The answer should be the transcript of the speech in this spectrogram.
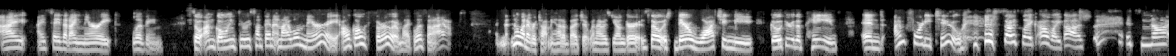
I I say that I narrate living. So I'm going through something and I will narrate. I'll go through it. I'm like, listen, I don't, no one ever taught me how to budget when I was younger. So it's, they're watching me go through the pains and I'm 42. so it's like, oh my gosh, it's not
